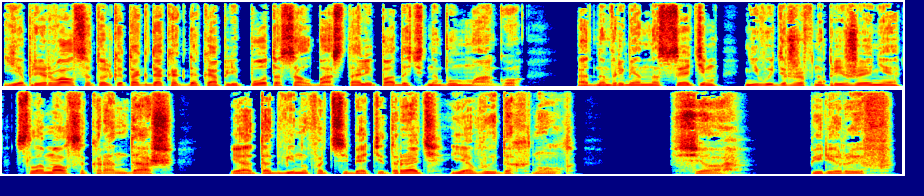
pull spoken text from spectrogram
Я прервался только тогда, когда капли пота со лба стали падать на бумагу. Одновременно с этим, не выдержав напряжения, сломался карандаш. И, отодвинув от себя тетрадь, я выдохнул. «Все, перерыв».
